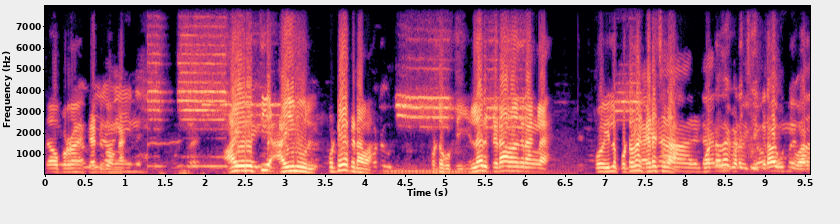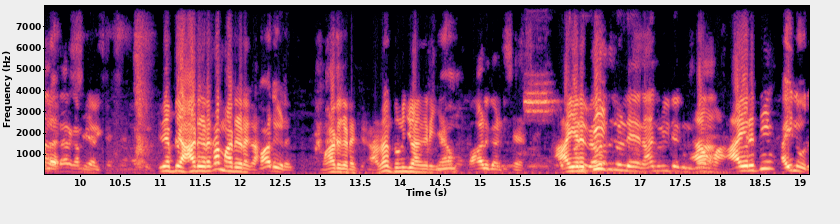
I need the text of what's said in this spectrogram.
தேவைப்படுறவங்க கேட்டுக்கோங்க. ஆயிரத்தி ஐநூறு. பொட்டையா கிடாவா? பொட்டை குட்டி எல்லாரும் கிடா வாங்குறாங்களே. ஓ இல்ல பொட்டை தான் கிடைச்சதா? தான் கிடைச்சு கிடா குட்டி வரல. இது எப்படி ஆடு கிடக்கா மாடு கிடக்கா? மாடு கிடையாது மாடு கிடக்கு. அதான் துணிஞ்சு வாங்குறீங்க. பாலு ஆயிரத்தி சொல்லு நான் சொல்லிட்டே ஆமா ஆயிரத்தி ஐநூறு.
